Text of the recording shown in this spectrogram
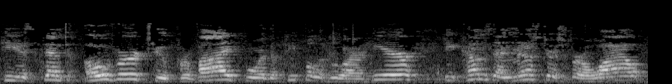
He is sent over to provide for the people who are here. He comes and ministers for a while.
